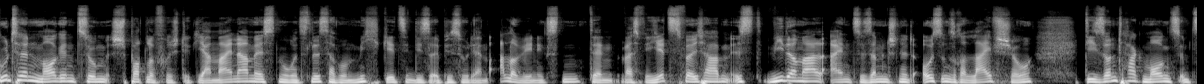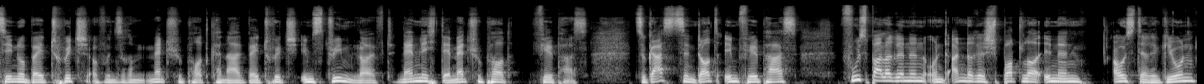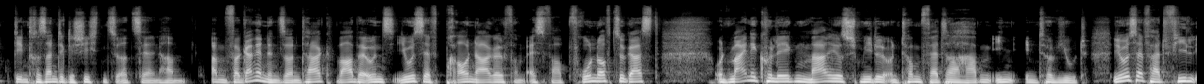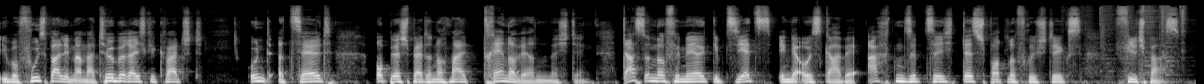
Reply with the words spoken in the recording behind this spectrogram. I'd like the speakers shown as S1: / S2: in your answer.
S1: Guten Morgen zum Sportlerfrühstück. Ja, mein Name ist Moritz Liss, aber um mich geht's in dieser Episode am allerwenigsten, denn was wir jetzt für euch haben, ist wieder mal ein Zusammenschnitt aus unserer Live-Show, die Sonntagmorgens um 10 Uhr bei Twitch auf unserem Match Report Kanal bei Twitch im Stream läuft, nämlich der Match Report Fehlpass. Zu Gast sind dort im Fehlpass Fußballerinnen und andere SportlerInnen aus der Region, die interessante Geschichten zu erzählen haben. Am vergangenen Sonntag war bei uns Josef Braunagel vom SV Pfrondorf zu Gast und meine Kollegen Marius Schmiedel und Tom Vetter haben ihn interviewt. Josef hat viel über Fußball im Amateurbereich gequatscht und erzählt, ob er später nochmal Trainer werden möchte. Das und noch viel mehr gibt's jetzt in der Ausgabe 78 des Sportlerfrühstücks. Viel Spaß!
